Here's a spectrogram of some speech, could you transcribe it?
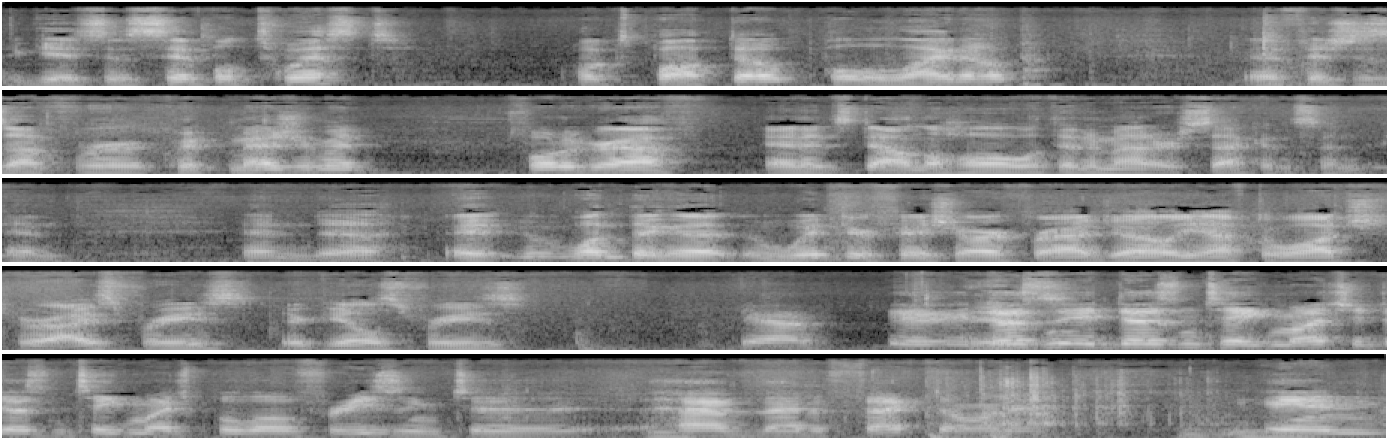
It's a simple twist. Hooks popped out. Pull the line out. And the fish is up for a quick measurement, photograph, and it's down the hole within a matter of seconds. And and and uh, it, one thing that winter fish are fragile. You have to watch their eyes freeze, their gills freeze. Yeah, it, it doesn't. It doesn't take much. It doesn't take much below freezing to have that effect on it. And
